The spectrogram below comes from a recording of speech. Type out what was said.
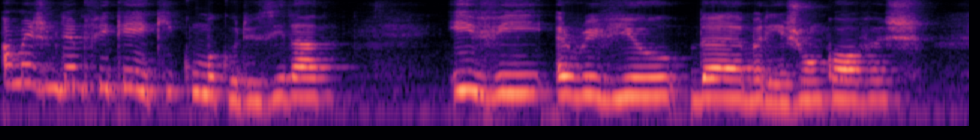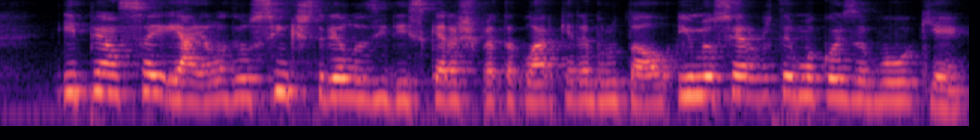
ao mesmo tempo, fiquei aqui com uma curiosidade e vi a review da Maria João Covas e pensei, ah, ela deu 5 estrelas e disse que era espetacular, que era brutal. E o meu cérebro tem uma coisa boa que é.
